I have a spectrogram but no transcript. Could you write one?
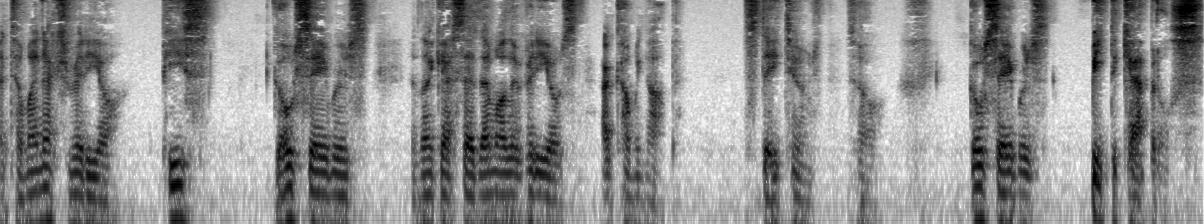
Until my next video, peace, go Sabres, and like I said, them other videos are coming up. Stay tuned. So, go Sabres, beat the Capitals.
